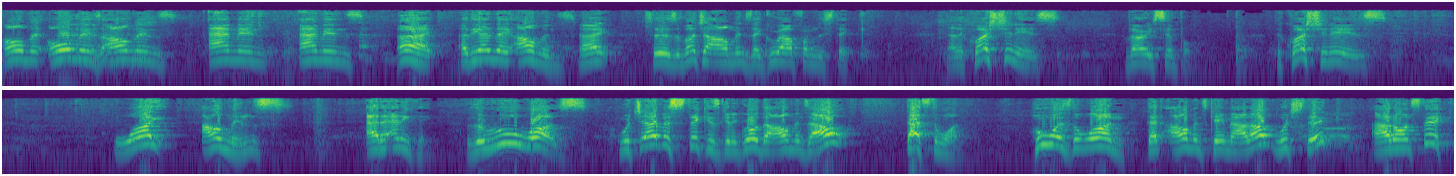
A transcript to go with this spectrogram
Almond, almonds, almonds, almond, almonds. All right. At the end, they almonds. Right. So there's a bunch of almonds that grew out from the stick. Now the question is very simple. The question is why almonds out of anything? The rule was whichever stick is going to grow the almonds out, that's the one. Who was the one that almonds came out of? Which stick? Aharon stick.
